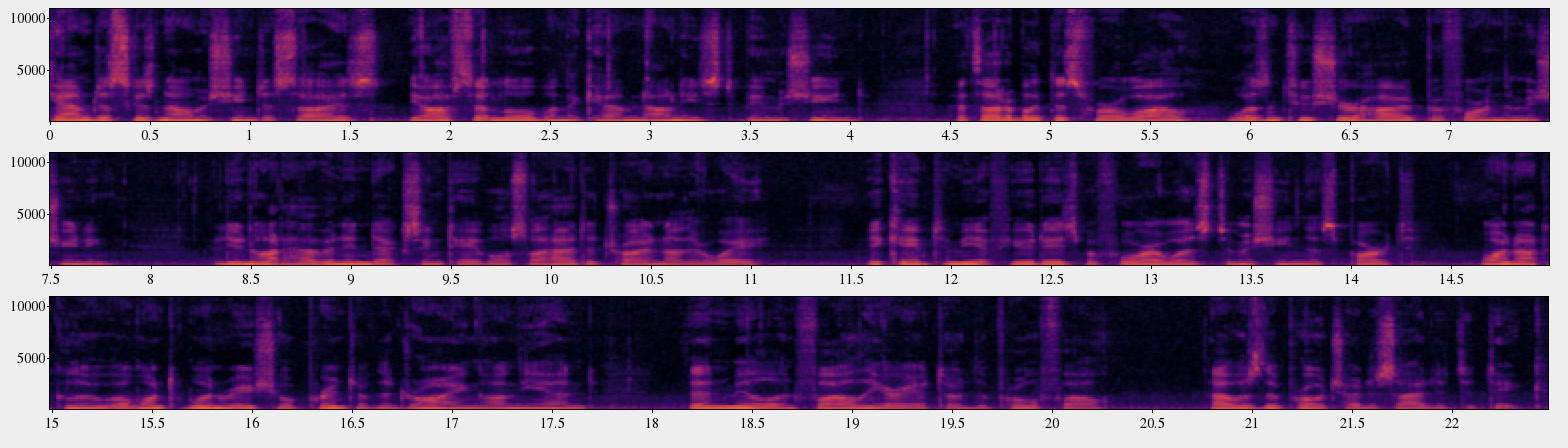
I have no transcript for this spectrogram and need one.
Cam disc is now machined to size. The offset lobe on the cam now needs to be machined. I thought about this for a while, wasn't too sure how I'd perform the machining. I do not have an indexing table, so I had to try another way. It came to me a few days before I was to machine this part. Why not glue a 1 to 1 ratio print of the drawing on the end, then mill and file the area to the profile? That was the approach I decided to take.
